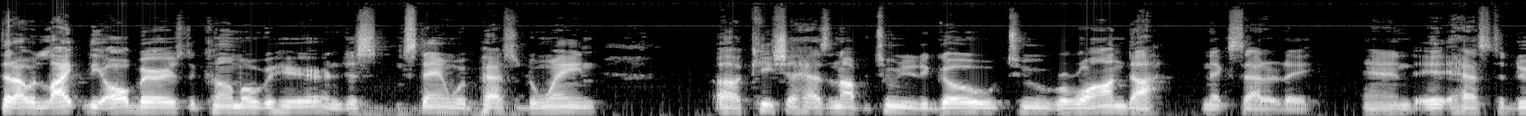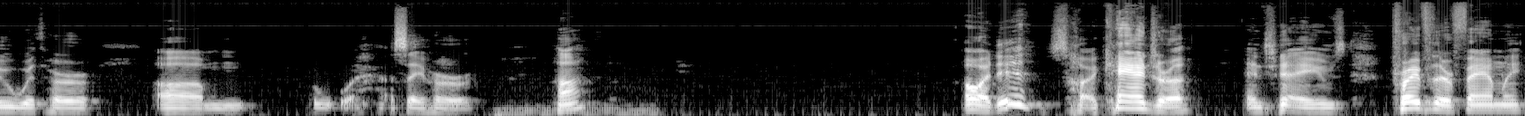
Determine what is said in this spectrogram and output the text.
that I would like the Allberries to come over here and just stand with Pastor Dwayne. Uh, Keisha has an opportunity to go to Rwanda next Saturday, and it has to do with her um, I say her, huh? Oh, I did. Sorry, Kendra and James. Pray for their family.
